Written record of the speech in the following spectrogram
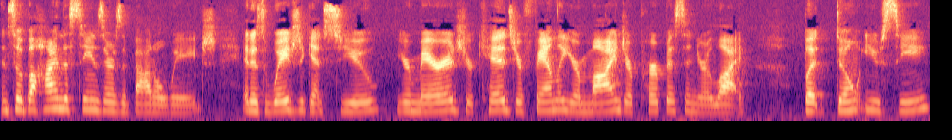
And so behind the scenes, there's a battle waged. It is waged against you, your marriage, your kids, your family, your mind, your purpose, and your life. But don't you see?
